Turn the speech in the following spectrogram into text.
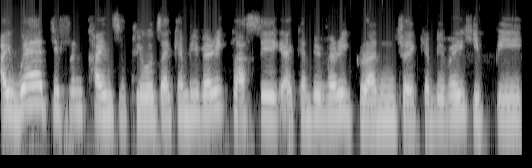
I wear different kinds of clothes. I can be very classic. I can be very grunge. I can be very hippie.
